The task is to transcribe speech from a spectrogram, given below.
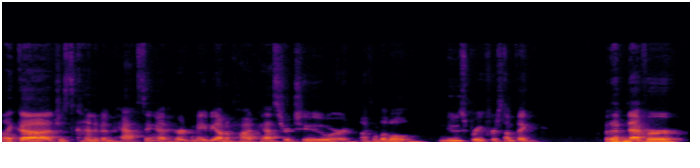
like uh, just kind of in passing. I'd heard maybe on a podcast or two, or like a little news brief or something, but I've never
